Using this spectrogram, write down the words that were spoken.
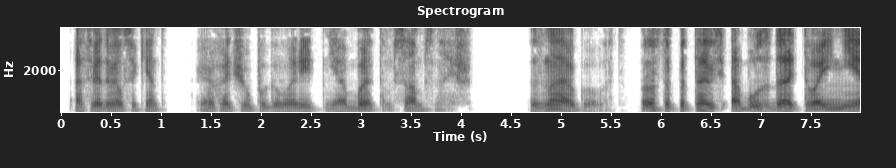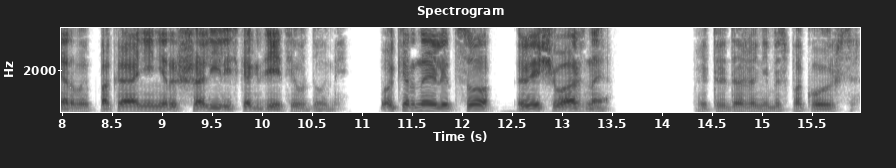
— осведомился Кент. «Я хочу поговорить не об этом, сам знаешь». «Знаю, Говард. Просто пытаюсь обуздать твои нервы, пока они не расшалились, как дети в доме. Покерное лицо — вещь важная». «И ты даже не беспокоишься?»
